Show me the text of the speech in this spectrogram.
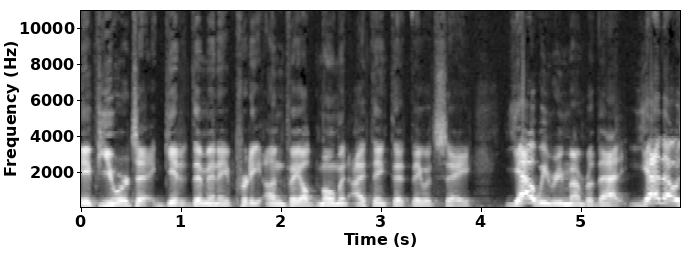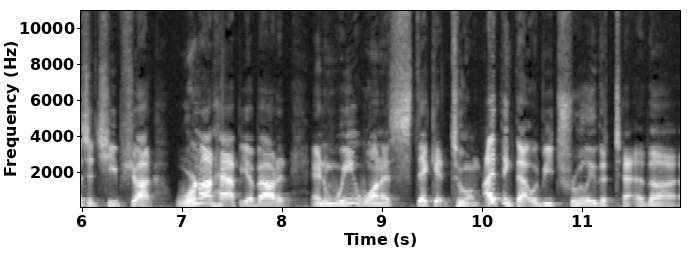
if you were to get them in a pretty unveiled moment, I think that they would say, yeah, we remember that. Yeah, that was a cheap shot. We're not happy about it, and we want to stick it to them. I think that would be truly the te- the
